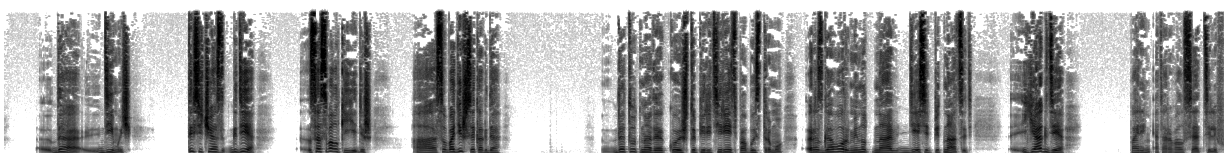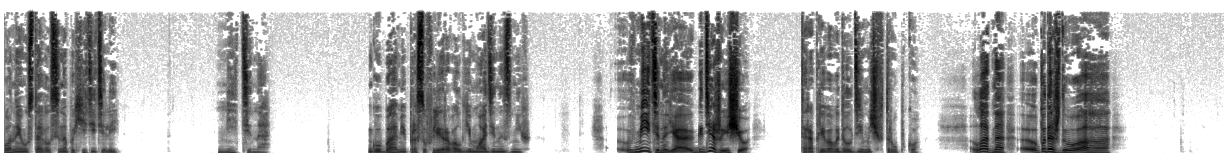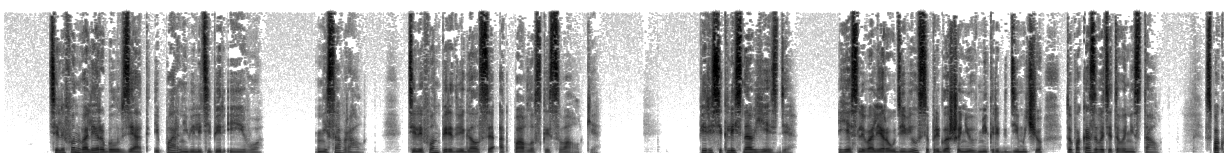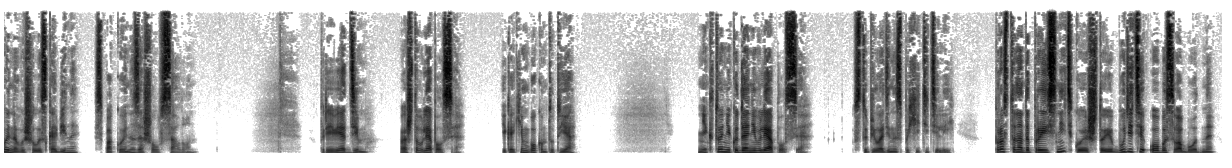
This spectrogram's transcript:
Да, Димыч. Ты сейчас где? Со свалки едешь. А освободишься когда? Да тут надо кое-что перетереть по-быстрому. Разговор минут на 10-15. Я где? Парень оторвался от телефона и уставился на похитителей. Митина. Губами просуфлировал ему один из них. «В Митино я, где же еще? торопливо выдал Димыч в трубку. «Ладно, э, подожду, а...» Телефон Валера был взят, и парни вели теперь и его. Не соврал. Телефон передвигался от Павловской свалки. Пересеклись на въезде. Если Валера удивился приглашению в микрик к Димычу, то показывать этого не стал. Спокойно вышел из кабины, спокойно зашел в салон. «Привет, Дим. Во что вляпался? И каким боком тут я?» «Никто никуда не вляпался», — вступил один из похитителей. «Просто надо прояснить кое-что, и будете оба свободны.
